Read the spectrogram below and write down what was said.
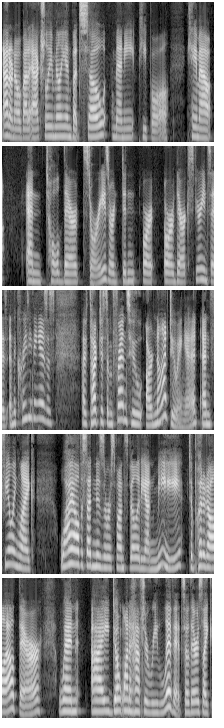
I don't know about actually a million, but so many people came out and told their stories or didn't or or their experiences. And the crazy thing is, is I've talked to some friends who are not doing it and feeling like, why all of a sudden is the responsibility on me to put it all out there when I don't want to have to relive it. So there's like,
